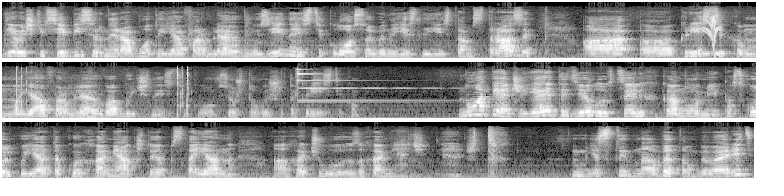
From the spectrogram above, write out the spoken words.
Девочки, все бисерные работы я оформляю в музейное стекло, особенно если есть там стразы. А э, крестиком я оформляю в обычное стекло, все, что вышито крестиком. Но опять же, я это делаю в целях экономии, поскольку я такой хомяк, что я постоянно а, хочу захомячить, что мне стыдно об этом говорить,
